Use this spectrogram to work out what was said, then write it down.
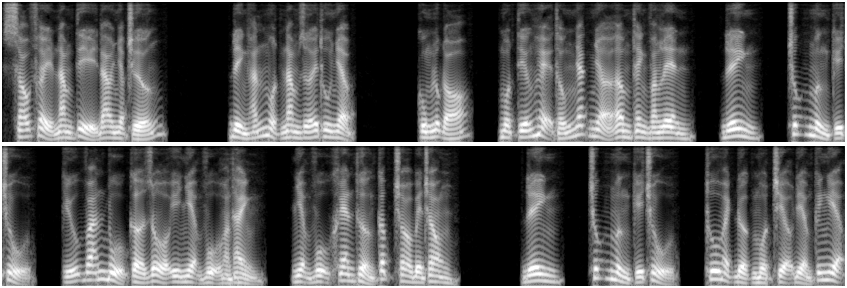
6,5 tỷ đao nhập trướng. Đỉnh hắn một năm dưới thu nhập. Cùng lúc đó, một tiếng hệ thống nhắc nhở âm thanh vang lên, đinh, chúc mừng ký chủ, cứu vãn bủ cờ rổ y nhiệm vụ hoàn thành, nhiệm vụ khen thưởng cấp cho bên trong. Đinh, chúc mừng ký chủ, thu hoạch được 1 triệu điểm kinh nghiệm,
